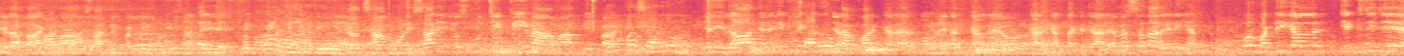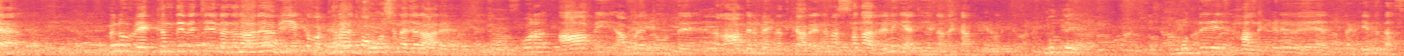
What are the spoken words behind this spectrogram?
ਜਿਹੜਾ ਬਾਕਮਾਲ ਸਾਬੀ ਪੱਟੀ ਹੋਣੀ, ਸਾਡੇ ਗਲ ਸਾਹਿਬ ਹੋਣੀ, ਸਾਰੀ ਜੋ ਸਮੁੱਚੀ ਟੀਮ ਹੈ ਆਮ ਆਦਮੀ ਪਾਰਟੀ ਜਿਹੜੀ ਰਾਹ ਦਿਨ ਇੱਕ ਜਿਹੜਾ ਵਰਕਰ ਹੈ, ਉਹ ਮਿਹਨਤ ਕਰ ਰਿਹਾ ਔਰ ਘਰ ਘਰ ਤੱਕ ਜਾ ਰਿਹਾ। ਮੈਂ ਸਦਾ ਰਹਿਣੀ ਆ। ਔਰ ਵੱਡੀ ਗੱਲ ਇੱਕ ਚੀਜ਼ ਇਹ ਹੈ ਮੈਨੂੰ ਵੇਖਣ ਦੇ ਵਿੱਚ ਇਹ ਨਜ਼ਰ ਆ ਰਿਹਾ ਵੀ ਇੱਕ ਵੱਖਰਾ ਜੋਸ਼ ਨਜ਼ਰ ਆ ਰਿਹਾ ਹੈ। ਔਰ ਆਪ ਹੀ ਆਪਣੇ ਤੌਰ ਤੇ ਰਾਤ ਦਿਨ ਮਿਹਨਤ ਕਰ ਰਹੇ ਨੇ। ਮੈਂ ਸਦਾ ਰਹਿਣੀ ਆ ਜੀ ਇਹਨਾਂ ਦੇ ਹਲਕੇ ਵਾਲੇ ਮੁੱਦੇ? ਮੁੱਦੇ ਹੱਲ ਕਿਹੜੇ ਹੋਏ ਆ ਅੱਜ ਤੱਕ ਇਹ ਤਾਂ ਦੱਸ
